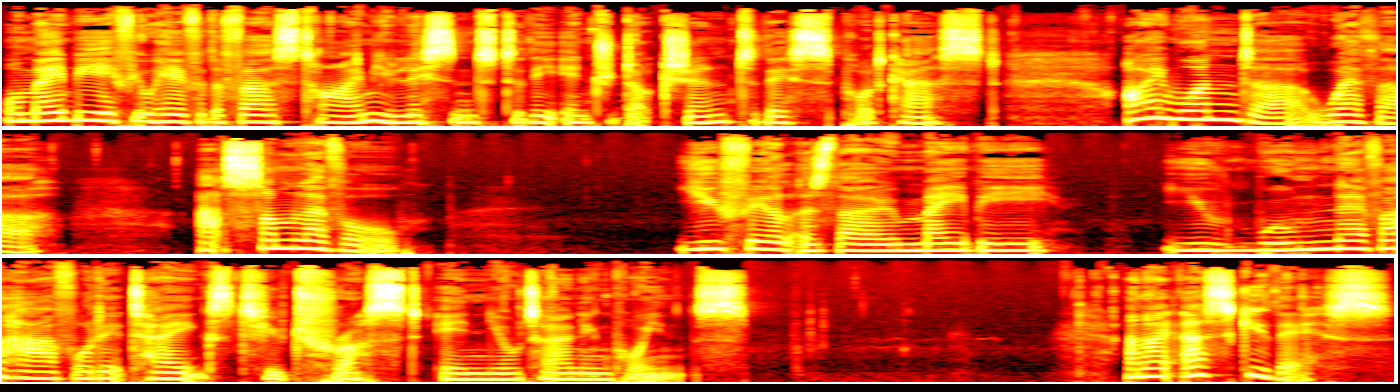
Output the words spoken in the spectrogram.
or maybe if you're here for the first time, you listened to the introduction to this podcast. I wonder whether at some level you feel as though maybe you will never have what it takes to trust in your turning points. And I ask you this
